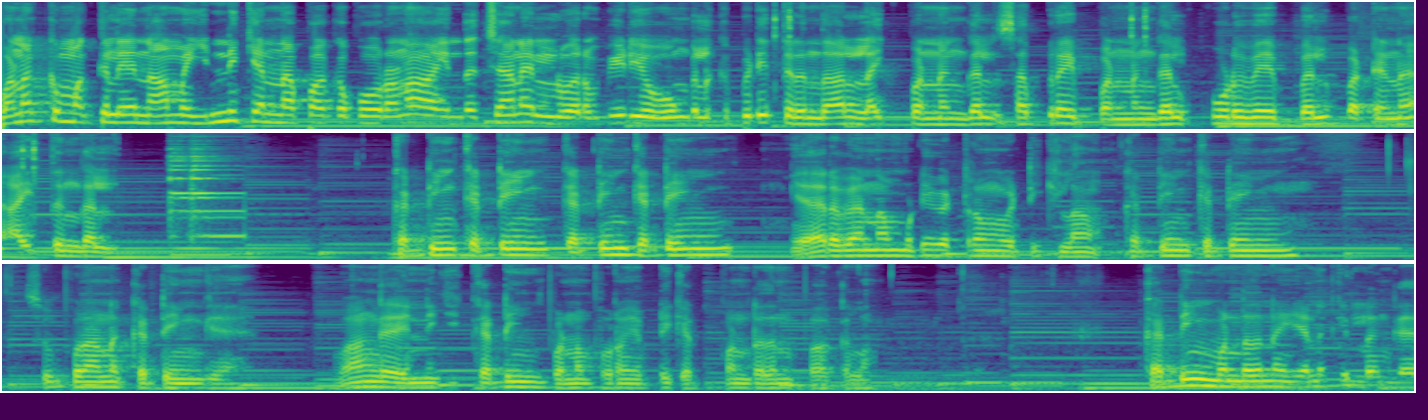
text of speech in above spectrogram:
வணக்கம் மக்களே நாம இன்னைக்கு என்ன பார்க்க போறோம்னா இந்த சேனலில் வரும் வீடியோ உங்களுக்கு பிடித்திருந்தால் லைக் பண்ணுங்கள் சப்ஸ்கிரைப் பண்ணுங்கள் கூடவே பெல் பட்டனை அழுத்துங்கள். கட்டிங் கட்டிங் கட்டிங் கட்டிங் யாரை வேணால் முடி வெட்டுறவங்க வெட்டிக்கலாம். கட்டிங் கட்டிங் சூப்பரான கட்டிங்கு வாங்க இன்னைக்கு கட்டிங் பண்ண போகிறோம் எப்படி கட் பண்ணுறதுன்னு பார்க்கலாம். கட்டிங் பண்ணுறதுன்னா எனக்கு இல்லைங்க.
